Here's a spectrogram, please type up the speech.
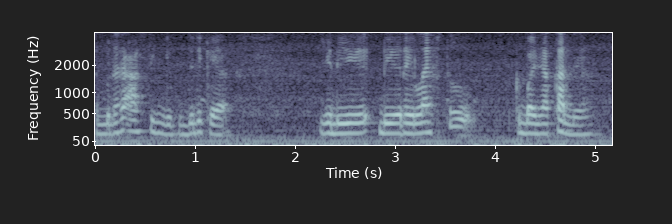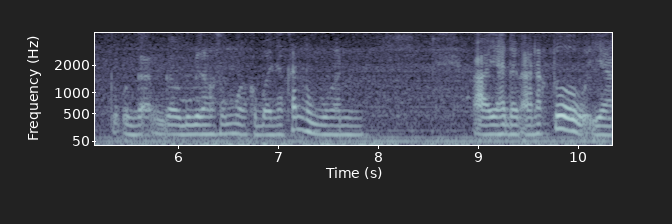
sebenarnya asing gitu. Jadi kayak ya di di real life tuh kebanyakan ya enggak enggak gue bilang semua kebanyakan hubungan ayah dan anak tuh ya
